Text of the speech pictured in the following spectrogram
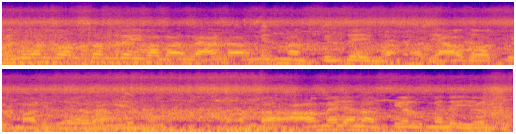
ಕೆಲವೊಂದು ವರ್ಷ ಅಂದರೆ ಇವಾಗ ಲ್ಯಾಂಡ್ ಆರ್ಮಿದ್ ನಾನು ತಿಳಿದೇ ಇಲ್ಲ. ಅದು ಯಾವುದೋ ಫೀಡ್ ಮಾಡಿದ್ದಾರೆ ಏನು ಅಂತ. ಆಮೇಲೆ ನಾನು ಕೇಳಿದ ಮೇಲೆ ಹೇಳಿದ್ರು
